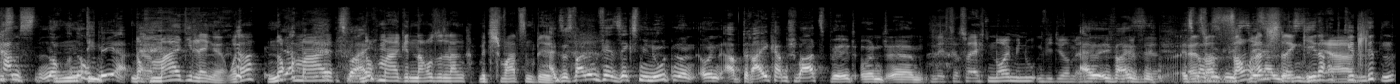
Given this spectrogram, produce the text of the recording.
kam es noch, noch die, mehr. Nochmal die Länge, oder? Nochmal, es war noch mal genauso lang mit schwarzem Bild. Also es waren ungefähr sechs Minuten und, und ab drei kam Schwarzbild und ähm, Nee, das war echt ein 9-Minuten-Video am Ende. also ich weiß es nicht. es war wirklich sau anstrengend, jeder Ja. hat gelitten,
